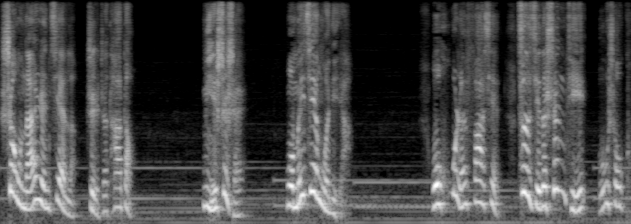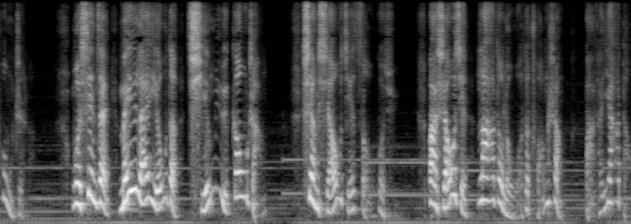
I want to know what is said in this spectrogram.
瘦男人见了，指着他道：“你是谁？我没见过你呀！”我忽然发现自己的身体不受控制了，我现在没来由的情欲高涨，向小姐走过去。把小姐拉到了我的床上，把她压倒，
